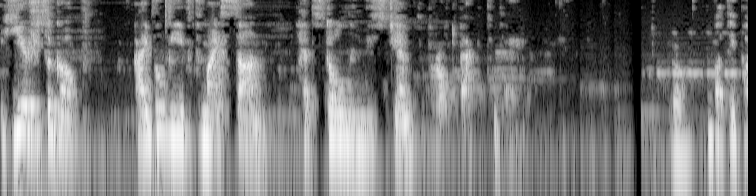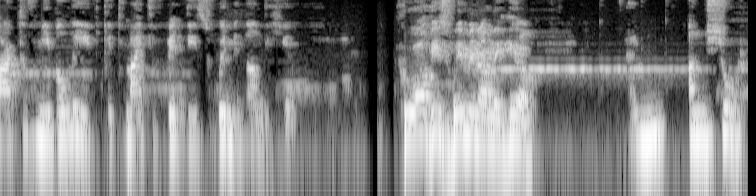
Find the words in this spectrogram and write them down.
Years ago, I believed my son had stolen these gems brought back today. Oh. But a part of me believed it might have been these women on the hill. Who are these women on the hill? I'm unsure.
